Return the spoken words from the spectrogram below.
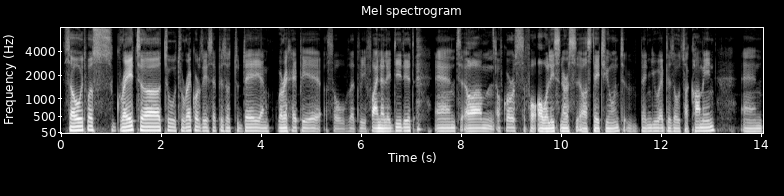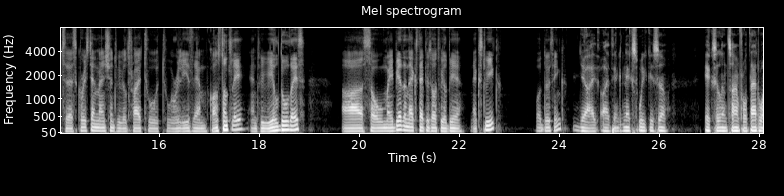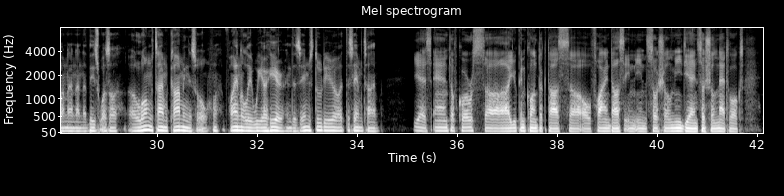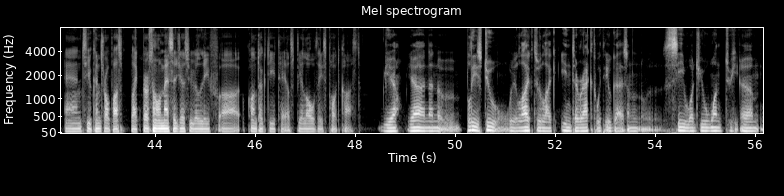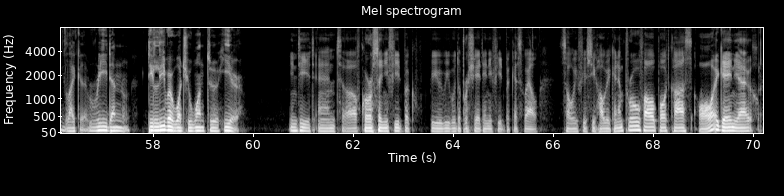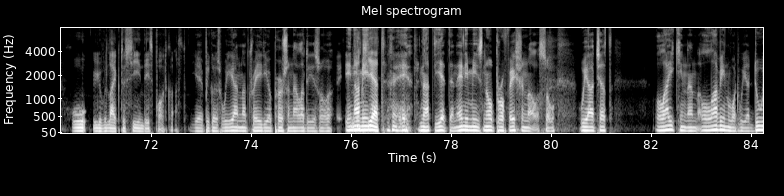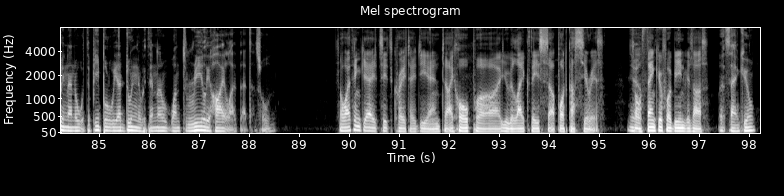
So it was great uh, to to record this episode today. I'm very happy uh, so that we finally did it. And um, of course, for our listeners, uh, stay tuned. The new episodes are coming, and as Christian mentioned, we will try to to release them constantly, and we will do this. Uh, so maybe the next episode will be next week. What do you think? Yeah, I, I think next week is a excellent time for that one, and, and this was a, a long time coming. So finally, we are here in the same studio at the same time. Yes, and of course, uh, you can contact us uh, or find us in, in social media and social networks, and you can drop us like personal messages. We will leave uh, contact details below this podcast. Yeah, yeah, and then uh, please do. We like to like interact with you guys and uh, see what you want to um, like uh, read and deliver what you want to hear. Indeed, and uh, of course, any feedback we we would appreciate any feedback as well. So if you see how we can improve our podcast, or again, yeah, who you would like to see in this podcast. Yeah, because we are not radio personalities or any Not mean- yet. not yet, and any means no professionals. So we are just liking and loving what we are doing and the people we are doing it with, and I want to really highlight that. So So I think yeah, it's it's a great idea, and I hope uh, you will like this uh, podcast series. yeah, So thank you for being with us. Uh, thank you.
